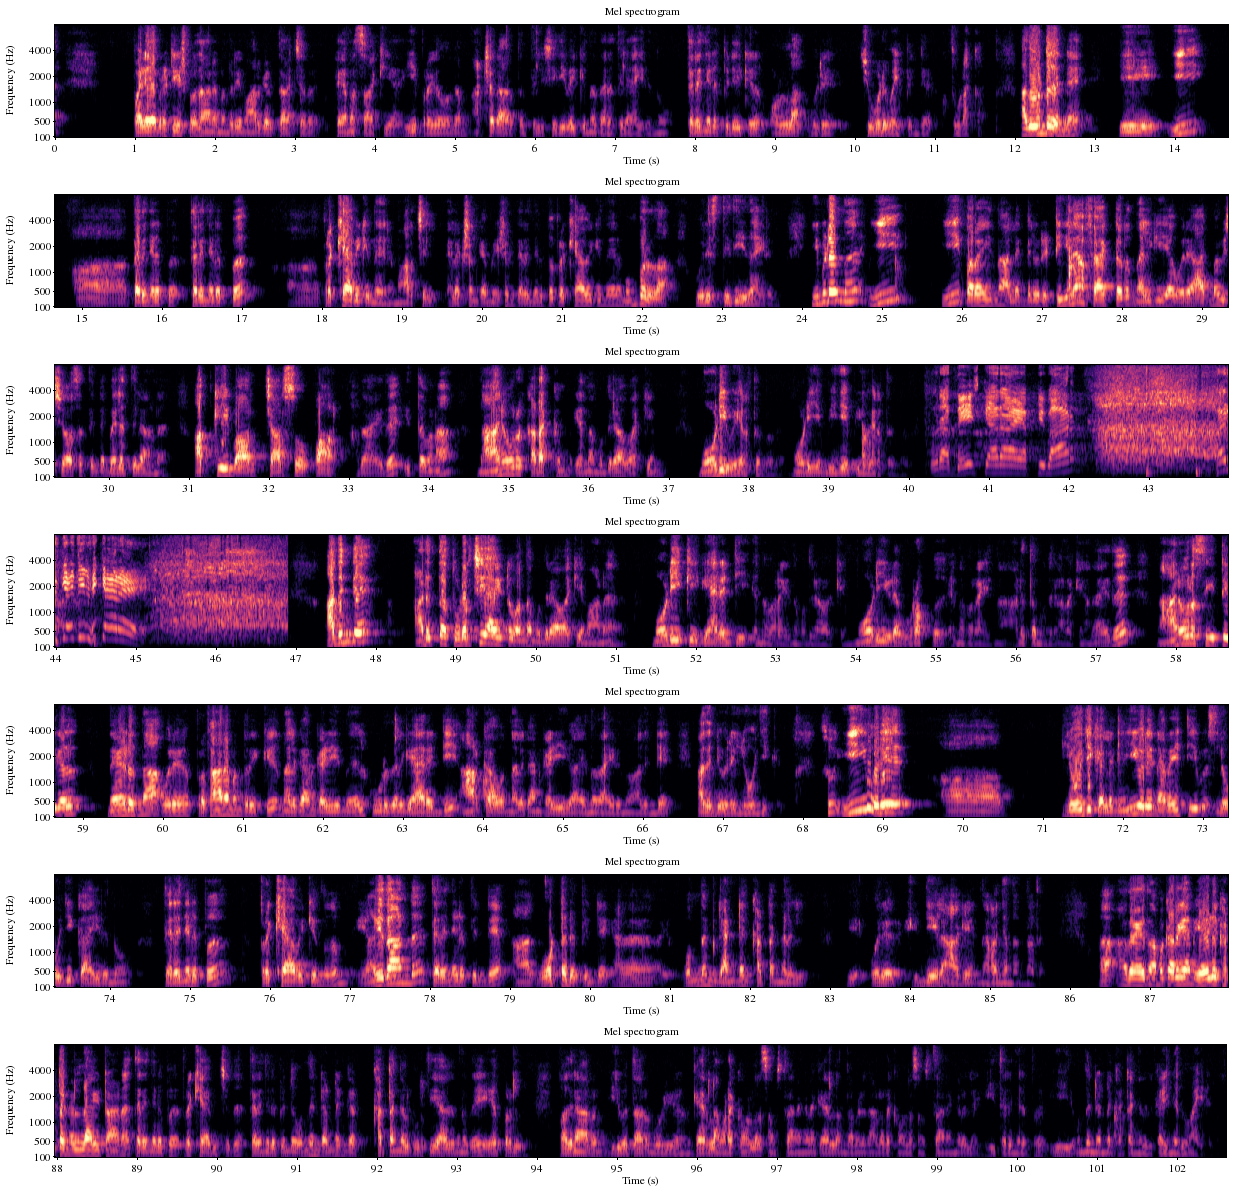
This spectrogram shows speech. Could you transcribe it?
പഴയ ബ്രിട്ടീഷ് പ്രധാനമന്ത്രി മാർഗരറ്റ് താച്ചർ ഫേമസ് ആക്കിയ ഈ പ്രയോഗം അക്ഷരാർത്ഥത്തിൽ ശരിവയ്ക്കുന്ന തരത്തിലായിരുന്നു. തെരഞ്ഞെടുപ്പിലേക്ക് ഉള്ള ഒരു ചുവടുവയ്പ്പിന്റെ തുടക്കം. അതുകൊണ്ട് തന്നെ ഈ ഈ തെരഞ്ഞെടുപ്പ് തെരഞ്ഞെടുപ്പ് പ്രഖ്യാപിക്കുന്നതിന് മാർച്ചിൽ ഇലക്ഷൻ കമ്മീഷൻ തെരഞ്ഞെടുപ്പ് പ്രഖ്യാപിക്കുന്നതിന് മുമ്പുള്ള ഒരു സ്ഥിതി ഇതായിരുന്നു ഇവിടുന്ന് ഈ ഈ പറയുന്ന അല്ലെങ്കിൽ ഒരു ടീന ഫാക്ടർ നൽകിയ ഒരു ആത്മവിശ്വാസത്തിൻ്റെ ബലത്തിലാണ് അപ് കി ബാർ ചാർസോ പാർ അതായത് ഇത്തവണ നാനൂറ് കടക്കും എന്ന മുദ്രാവാക്യം മോഡി ഉയർത്തുന്നത് മോഡിയും ബി ജെ പിയും ഉയർത്തുന്നത് पूरा देश कह रहा है अब की बार खड़गे जी भी कह रहे हैं അതിന്റെ അടുത്ത തുടർച്ചയായിട്ട് വന്ന മുദ്രാവാക്യമാണ് മോഡിക്ക് ഗ്യാരണ്ടി എന്ന് പറയുന്ന മുദ്രാവാക്യം. മോഡിയുടെ ഉറപ്പ് എന്ന് പറയുന്ന അടുത്ത മുദ്രാവാക്യം. അതായത് നാനൂറ് സീറ്റുകൾ നേടുന്ന ഒരു പ്രധാനമന്ത്രിക്ക് നൽകാൻ കഴിയുന്നതിൽ കൂടുതൽ ഗ്യാരണ്ടി ആർക്കാവും നൽകാൻ കഴിയുക എന്നതായിരുന്നു അതിന്റെ അതിന്റെ ഒരു ലോജിക്ക്. സോ ഈ ഒരു ലോജിക്ക് അല്ലെങ്കിൽ ഈ ഒരു നെറേറ്റീവ് ലോജിക്കായിരുന്നു തെരഞ്ഞെടുപ്പ്. പ്രഖ്യാപിക്കുന്നതും ഏതാണ്ട് തെരഞ്ഞെടുപ്പിന്റെ ആ വോട്ടെടുപ്പിന്റെ ഒന്നും രണ്ടും ഘട്ടങ്ങളിൽ ഒരു ഇന്ത്യയിലാകെ നിറഞ്ഞു നിന്നത്. അതായത് നമുക്കറിയാം ഏഴ് ഘട്ടങ്ങളിലായിട്ടാണ് തെരഞ്ഞെടുപ്പ് പ്രഖ്യാപിച്ചത്. തെരഞ്ഞെടുപ്പിന്റെ ഒന്നും രണ്ടും ഘട്ടങ്ങൾ പൂർത്തിയാകുന്നത് ഏപ്രിൽ പതിനാറും ഇരുപത്താറും കൂടിയാണ്. കേരളം അടക്കമുള്ള സംസ്ഥാനങ്ങളും കേരളം തമിഴ്നാട് അടക്കമുള്ള സംസ്ഥാനങ്ങളിൽ ഈ തെരഞ്ഞെടുപ്പ് ഈ ഒന്നും രണ്ടും ഘട്ടങ്ങളിൽ കഴിഞ്ഞതുമായിരുന്നു.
